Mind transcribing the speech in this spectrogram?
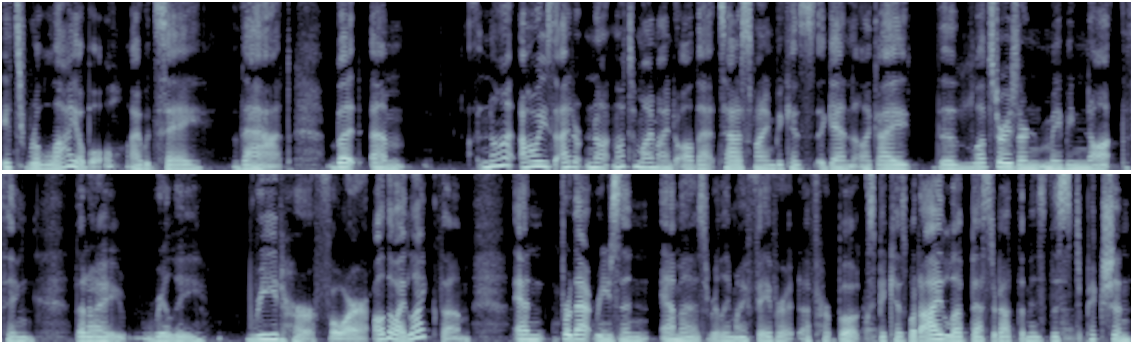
it's reliable, I would say that. But um, not always i don't not not to my mind all that satisfying because again like i the love stories are maybe not the thing that i really read her for, although I like them. And for that reason, Emma is really my favorite of her books because what I love best about them is this depiction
